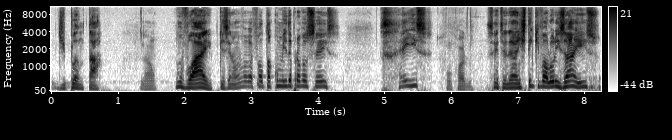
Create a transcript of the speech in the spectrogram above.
de plantar. Não, Não vai, porque senão vai faltar comida pra vocês. É isso. concordo. Você entendeu? A gente tem que valorizar isso.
